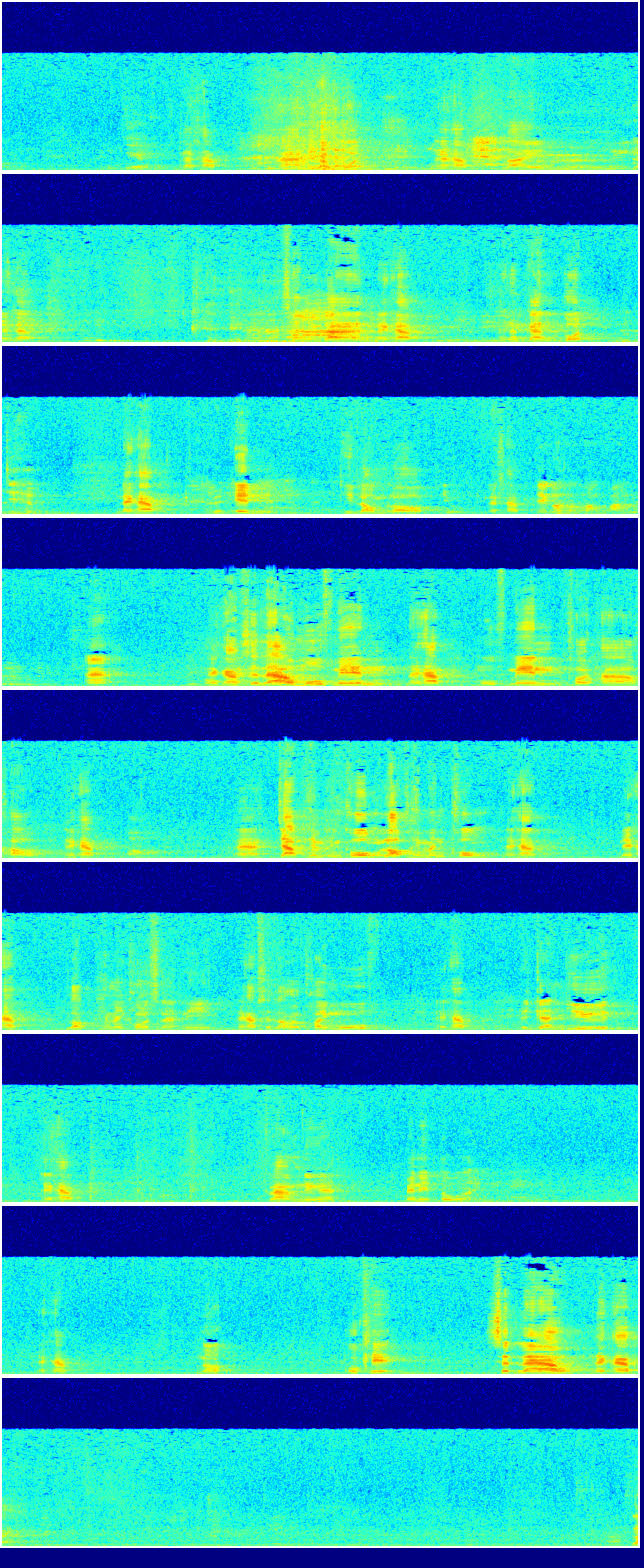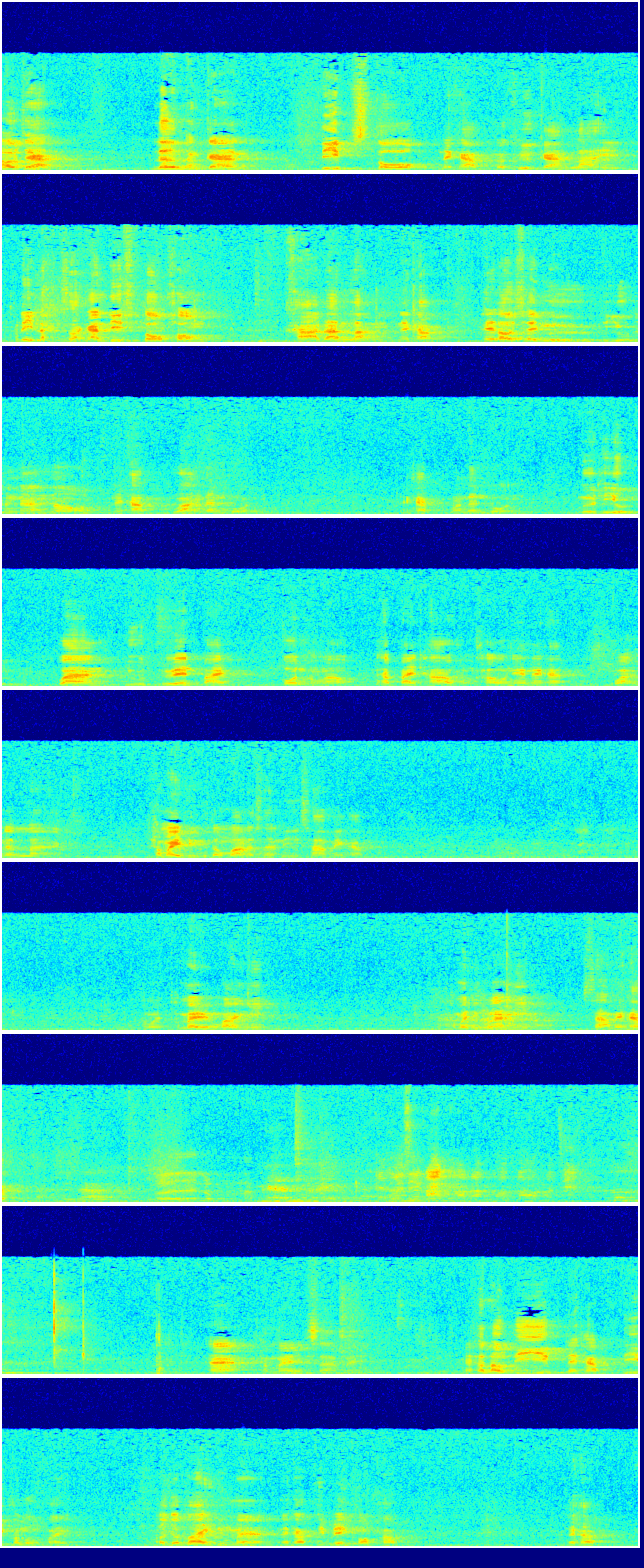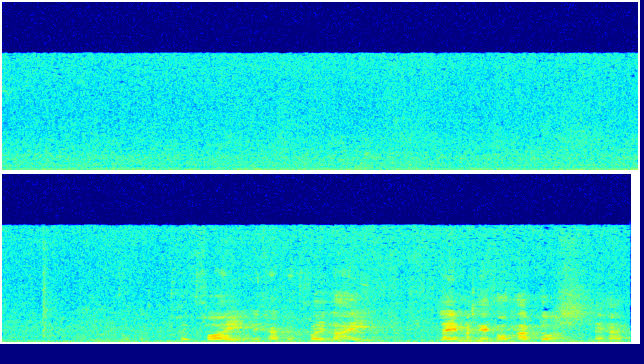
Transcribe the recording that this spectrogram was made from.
นะครับอ่าให้เรากดนะครับไล่นะครับ สองด้านนะครับให้ทำการกดนะครับเอ็นที่ล้อมรอบอยู่นะครับเจ๊ก็ต้องฟังฟังอะนะครับเสร็จแล้ว movement นะครับ movement ข้อเท้าเขานะครับอะจับให้มั่นคง ล็อกให้มั่นคงนะครับนะครับ ล็อกให้มั่นคงลักษณะนี้นะครับ เสร็จแล้วค่อยๆ move นะครับเป็นการยืดนะครับ กล้ามเนื้อไปในตัวนะครับเนาะ โอเค เสร็จแล้วนะครับ เราจะเริ่มทำการ deep stroke นะครับ ก็คือการไล่คราวนี้ลักษณะการ deep stroke ของขาด้านหลังนะครับ ให้เราใช้มือที่อยู่ทางด้านนอกนะครับ วางด้านบนนะครับ วางด้านบน มือที่อยู่วางอยู่บริเวณปลายก้นของเรานะครับปลายเท้าของเขาเนี่ยนะครับ วางด้านล่างทำไมถึงต้องวางลักษณะนี้ทราบไหมครับ ทำไมทำไมไม่วางอย่างนี้ทำไมถึงวางอย่างนี้ ทราบไหมครับเออลงน้ำหนักแต่ลักษณะทำเขาตอบอาจารย์อ่าทำไมทราบไหมถ้าเราดีฟนะครับดีฟเขาลงไป เราจะไล่ขึ้นมานะครับ ที่เบริเวณข้อพับนะครับค่อยๆนะครับค่อยๆไล่ไล่มาแค่ข้อพับก่อนนะครับ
